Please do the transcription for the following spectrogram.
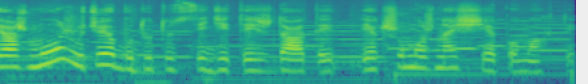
Я ж можу, чи я буду тут сидіти і ждати, якщо можна ще допомогти.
